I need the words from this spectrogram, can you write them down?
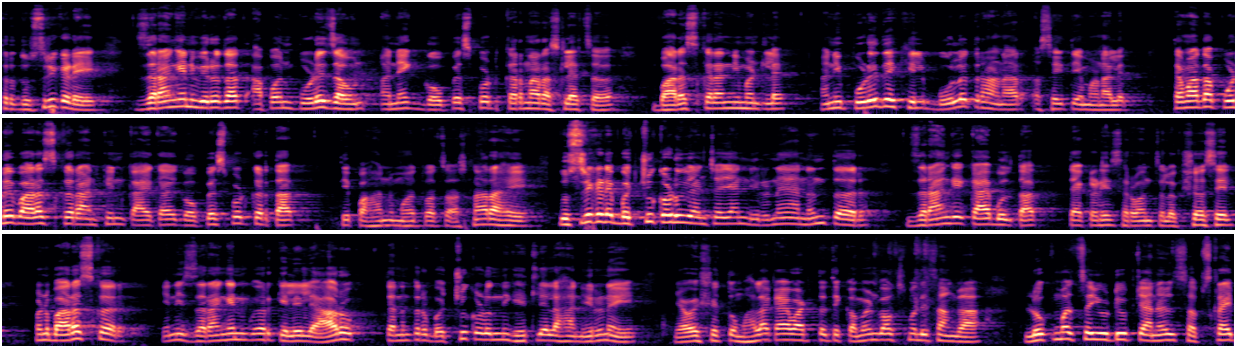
तर दुसरीकडे जरांगेंविरोधात आपण पुढे जाऊन अनेक गौप्यस्फोट करणार असल्याचं बारसकरांनी म्हटलंय आणि पुढे देखील बोलत राहणार असंही ते म्हणाले त्यामुळे आता पुढे बारसकर आणखीन काय काय गौप्यस्फोट करतात ते पाहणं महत्त्वाचं असणार आहे. दुसरीकडे बच्चू कडू यांच्या या निर्णयानंतर जरांगे काय बोलतात त्याकडे सर्वांचं लक्ष असेल. पण बारसकर यांनी जरांगेंवर केलेले आरोप त्यानंतर बच्चू कडूंनी घेतलेला हा निर्णय याविषयी तुम्हाला काय वाटतं ते कमेंट बॉक्समध्ये सांगा. लोकमतचं यूट्यूब चॅनल सबस्क्राईब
